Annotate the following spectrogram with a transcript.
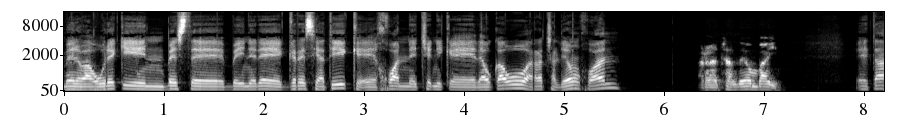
Beno, ba, gurekin beste behin ere Greziatik, eh, Juan Etxenik eh, daukagu, Arratsaldeon Juan. Arratsaldeon bai. Eta,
